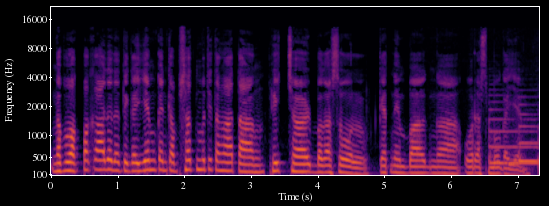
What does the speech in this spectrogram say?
nga pawakpakada dati gayem kan kapsat mo titangatang Richard Bagasol ket nembag nga oras mo gayem.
